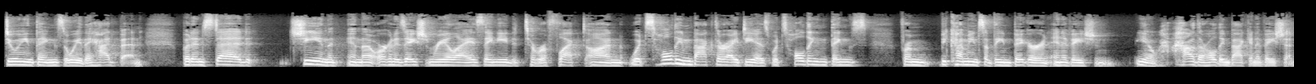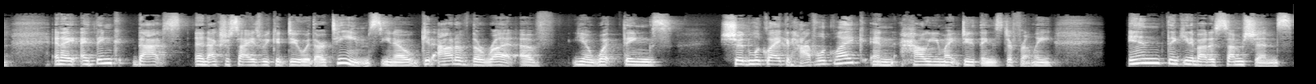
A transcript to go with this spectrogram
doing things the way they had been. But instead, she and the, and the organization realized they needed to reflect on what's holding back their ideas, what's holding things from becoming something bigger in innovation, you know, how they're holding back innovation. And I, I think that's an exercise we could do with our teams, you know, get out of the rut of, you know, what things should look like and have looked like and how you might do things differently. In thinking about assumptions,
